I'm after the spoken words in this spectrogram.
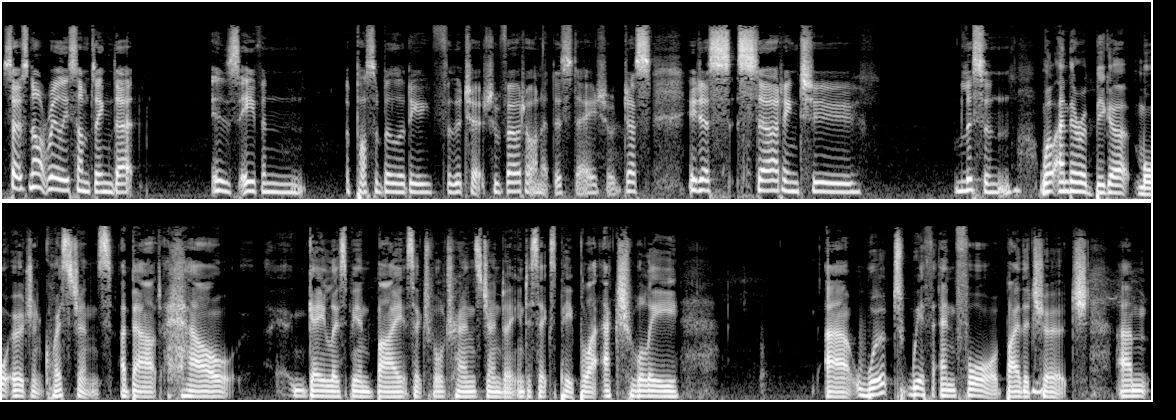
So it's not really something that is even a possibility for the church to vote on at this stage, or just you're just starting to listen. Well, and there are bigger, more urgent questions about how gay, lesbian, bisexual, transgender, intersex people are actually uh, worked with and for by the church. Um,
